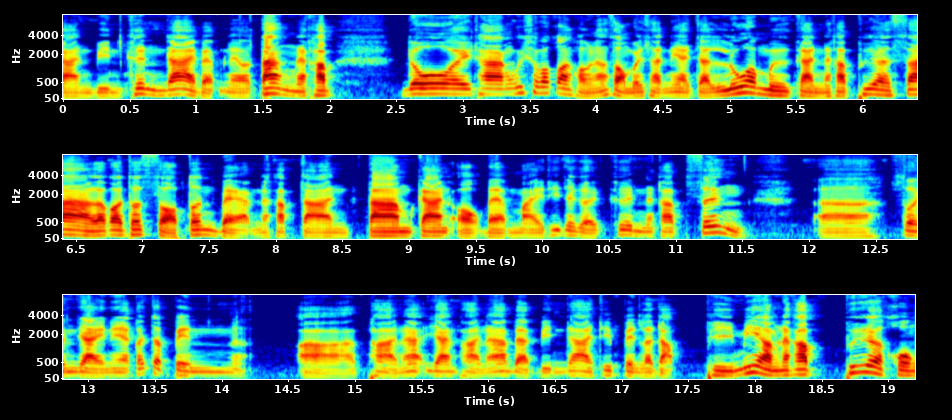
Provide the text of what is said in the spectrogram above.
การบินขึ้นได้แบบแนวตั้งนะครับ โดยทางวิศวกรของทั้งสองบริษัทเนี่ยจะร่วมมือกันนะครับเพื่อสร้างแล้วก็ทดสอบต้นแบบนะครับตามตามการออกแบบใหม่ที่จะเกิดขึ้นนะครับ ซึ่งส่วนใหญ่เนี่ยก็จะเป็นพาหนะยานพาหนะแบบบินได้ที่เป็นระดับพรีเมียมนะครับเพื่อคง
